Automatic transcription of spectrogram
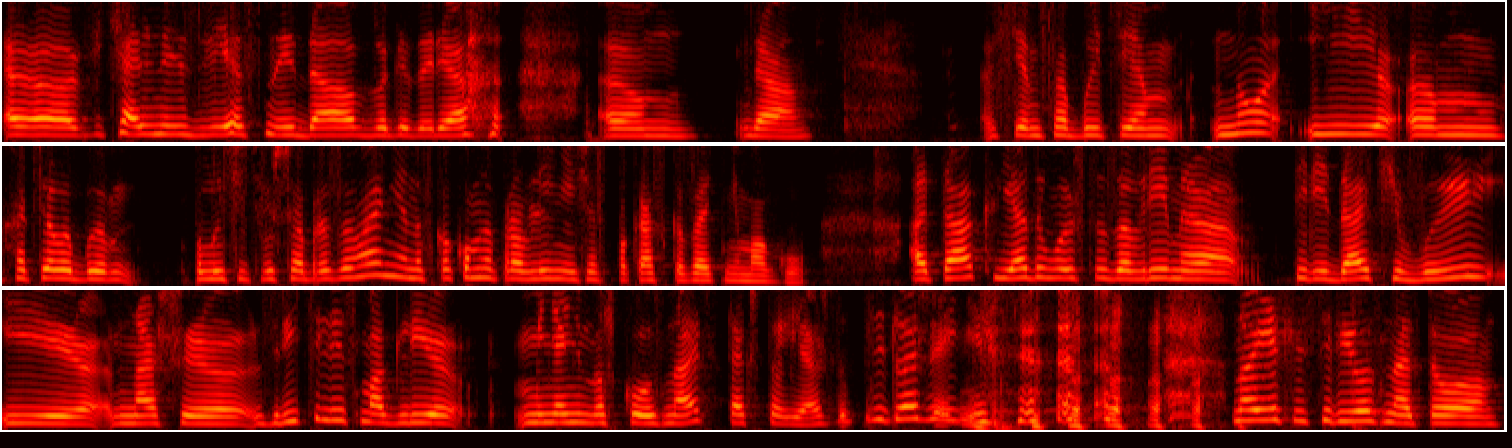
mm-hmm. печально известный, да, благодаря, эм, да, всем событиям. Но и эм, хотела бы получить высшее образование, но в каком направлении сейчас пока сказать не могу. А так, я думаю, что за время передачи вы и наши зрители смогли меня немножко узнать, так что я жду предложений. Но если серьезно, то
